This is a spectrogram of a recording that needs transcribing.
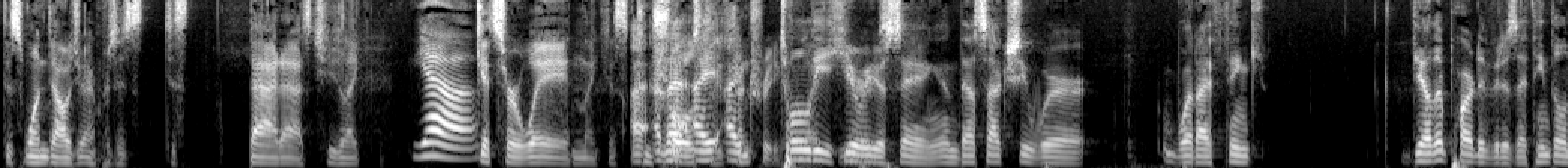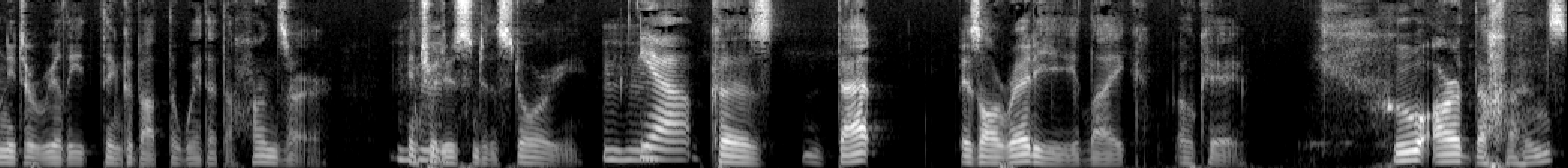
this one dowager empress is just badass. She like yeah, gets her way and like just controls I, the I, I country. for, totally like, hear what you're saying, and that's actually where what I think. The other part of it is I think they'll need to really think about the way that the Huns are Mm-hmm. introduced into the story, yeah, because that is already like okay, who are the Huns,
